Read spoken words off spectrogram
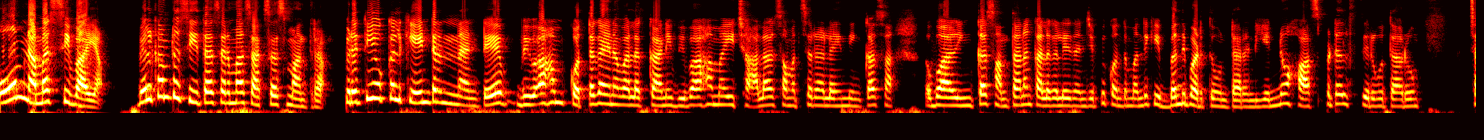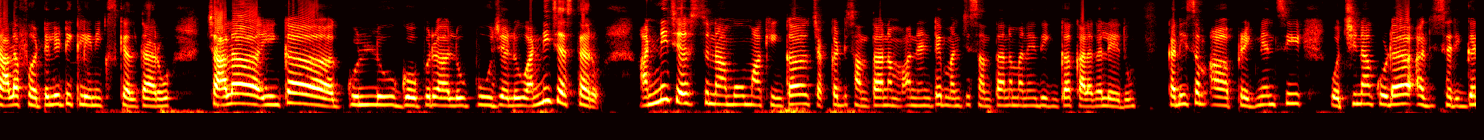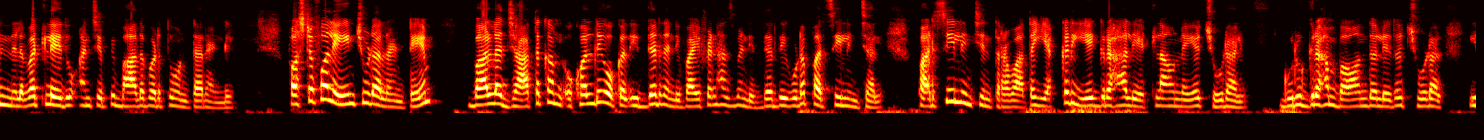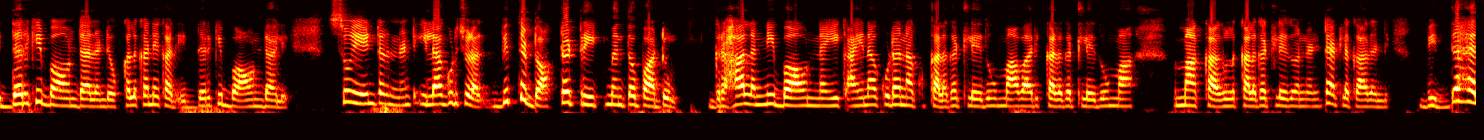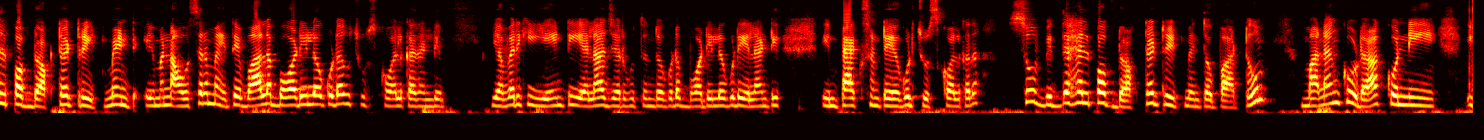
ఓం నమ శివాయ. Welcome to Sita Sharma success మంత్ర ప్రతి ఒక్కరికి ఏంటంటే వివాహం కొత్తగా అయిన వాళ్ళకి కానీ వివాహం అయి చాలా సంవత్సరాలు అయింది ఇంకా స- వారు ఇంకా సంతానం కలగలేదని చెప్పి కొంతమందికి ఇబ్బంది పడుతూ ఉంటారండి. ఎన్నో హాస్పిటల్స్ తిరుగుతారు చాలా ఫర్టిలిటీ క్లినిక్స్కి వెళ్తారు చాలా ఇంకా గుళ్ళు గోపురాలు పూజలు అన్నీ చేస్తారు. అన్నీ చేస్తున్నాము. మాకు ఇంకా చక్కటి సంతానం అని అంటే మంచి సంతానం అనేది ఇంకా కలగలేదు. కనీసం ఆ ప్రెగ్నెన్సీ వచ్చినా కూడా అది సరిగ్గా నిలవట్లేదు అని చెప్పి బాధపడుతూ ఉంటారండి. ఫస్ట్ ఆఫ్ ఆల్ ఏం చూడాలంటే వాళ్ళ జాతకం ఒకరిది ఒక ఇద్దరిదండి. వైఫ్ అండ్ హస్బెండ్ ఇద్దరిది కూడా పరిశీలించాలి. పరిశీలించిన తర్వాత ఎక్కడ ఏ గ్రహాలు ఎట్లా ఉన్నాయో చూడాలి. గురుగ్రహం బాగుందో లేదో చూడాలి. ఇద్దరికి బాగుండాలండి. ఒక్కరికనే కాదు ఇద్దరికి బాగుండాలి. సో ఏంటంటే ఇలా కూడా చూడాలి. విత్ డాక్టర్ ట్రీట్మెంట్తో పాటు గ్రహాలన్నీ బాగున్నాయి. అయినా కూడా నాకు కలగట్లేదు మా వారికి కలగట్లేదు మా మా కల కలగట్లేదు అని అంటే అట్లా కాదండి. With the help of doctor treatment ఏమన్నా అవసరమైతే వాళ్ళ బాడీలో కూడా చూసుకోవాలి కదండి. ఎవరికి ఏంటి ఎలా జరుగుతుందో కూడా బాడీలో కూడా ఎలాంటి ఇంపాక్ట్స్ ఉంటాయో కూడా చూసుకోవాలి కదా. So with the help of doctor ట్రీట్మెంట్తో పాటు మనం కూడా కొన్ని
